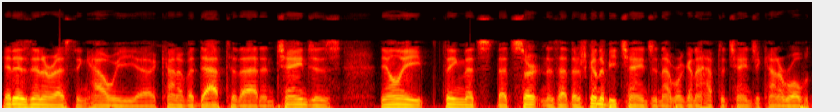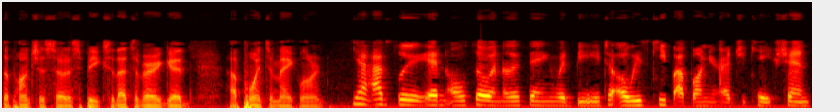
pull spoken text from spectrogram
it is interesting how we uh, kind of adapt to that and changes the only thing that's that's certain is that there's going to be change and that we're going to have to change and kind of roll with the punches, so to speak. So that's a very good uh, point to make, Lauren. Yeah, absolutely. And also another thing would be to always keep up on your education,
